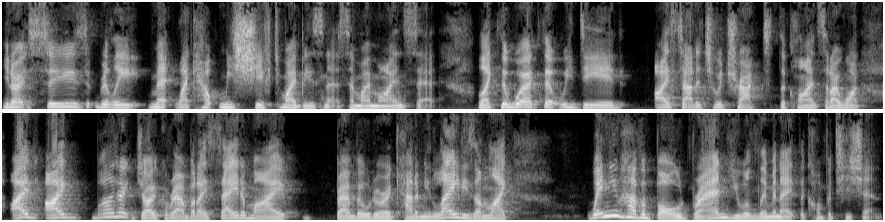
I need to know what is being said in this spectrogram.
you know, Sue's really met, like helped me shift my business and my mindset. Like the work that we did I started to attract the clients that I want. I, I, well, I don't joke around, but I say to my Brand Builder Academy ladies, I'm like, when you have a bold brand, you eliminate the competition.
